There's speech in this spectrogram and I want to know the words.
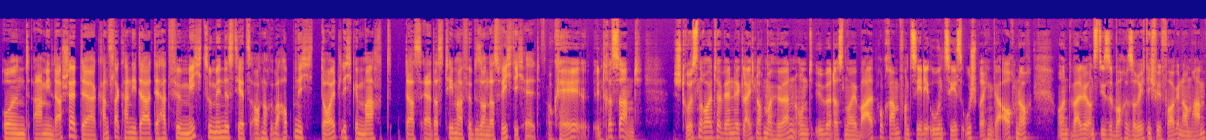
Und Armin Laschet, der Kanzlerkandidat, der hat für mich zumindest jetzt auch noch überhaupt nicht deutlich gemacht, dass er das Thema für besonders wichtig hält. Okay, interessant. Strößenreuter werden wir gleich nochmal hören und über das neue Wahlprogramm von CDU und CSU sprechen wir auch noch. Und weil wir uns diese Woche so richtig viel vorgenommen haben,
